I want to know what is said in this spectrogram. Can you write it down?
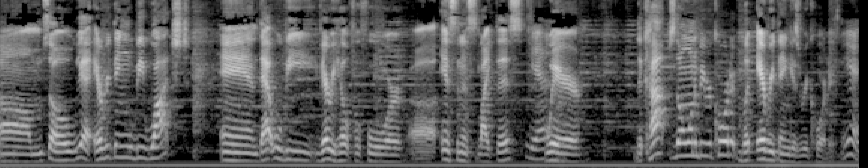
Um, so, yeah, everything will be watched, and that will be very helpful for uh, incidents like this, Yeah. where the cops don't want to be recorded, but everything is recorded. Yeah,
